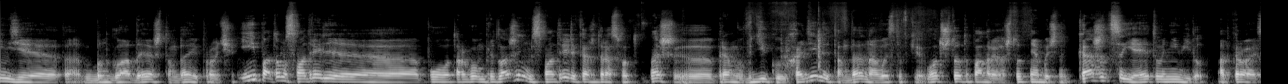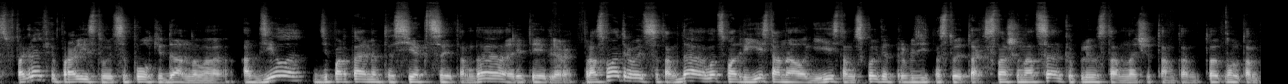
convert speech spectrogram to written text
Индия, там, Бангладеш, там, да, и прочее. И потом смотрели э, по торговым предложениям, смотрели каждый раз, вот, знаешь, э, прямо в дикую ходили, там, да, на выставке, вот что-то понравилось, что-то необычное. Кажется, я этого не видел. Открывается фотография, пролистываются полки данного отдела, департамента, секции, там, да, ритейлера. Просматривается, там, да, вот смотри, есть аналоги, есть там, сколько это приблизительно стоит. Так, с нашей наценкой плюс там, значит, там, там, ну, там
